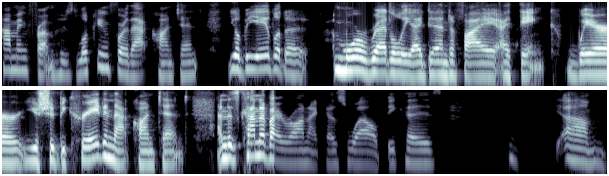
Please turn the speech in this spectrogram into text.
coming from who's looking for that content, you'll be able to more readily identify, I think, where you should be creating that content. And it's kind of ironic as well because um,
